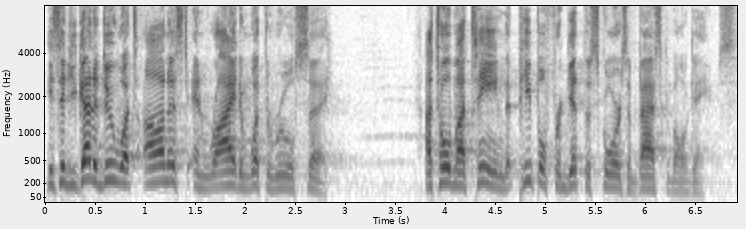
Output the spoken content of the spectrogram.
He said, You got to do what's honest and right and what the rules say. I told my team that people forget the scores of basketball games,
